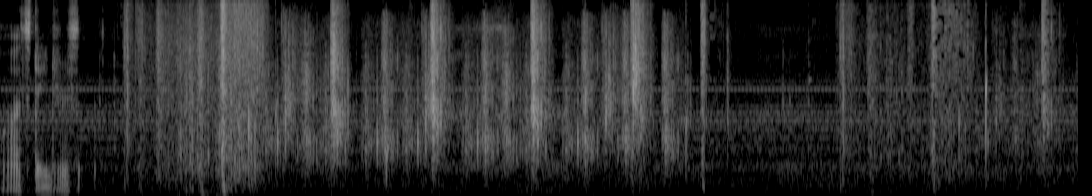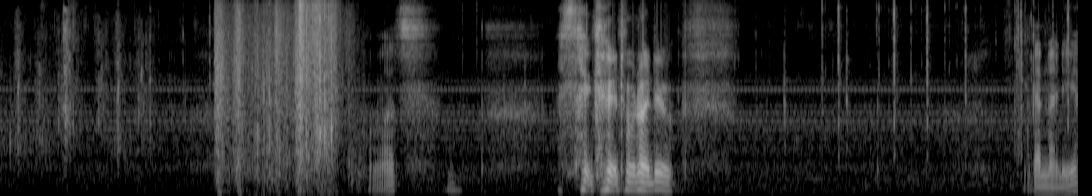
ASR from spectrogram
Oh, that's dangerous. Well, that's that's not good. What do I do? Got an idea.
